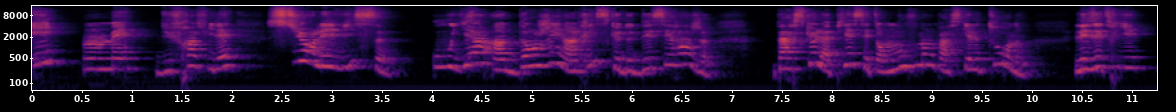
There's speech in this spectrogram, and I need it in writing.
Et on met du frein filet sur les vis où il y a un danger, un risque de desserrage. Parce que la pièce est en mouvement, parce qu'elle tourne. Les étriers,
